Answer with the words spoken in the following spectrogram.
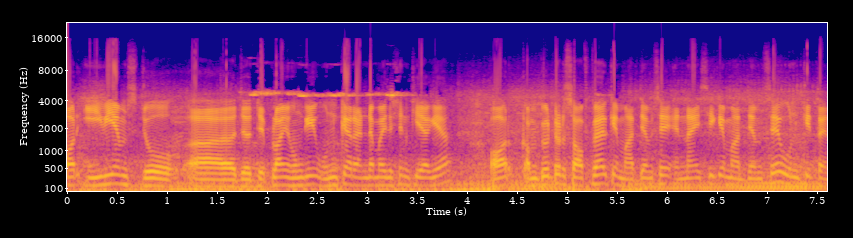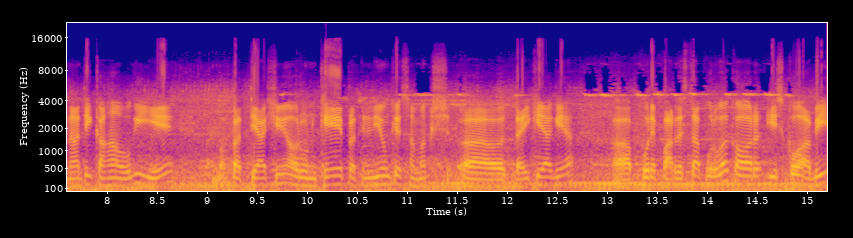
और ईवीएम्स जो अ, जो डिप्लॉय होंगी उनके रैंडमाइजेशन किया गया और कंप्यूटर सॉफ्टवेयर के माध्यम से एनआईसी के माध्यम से उनकी तैनाती कहाँ होगी ये प्रत्याशियों और उनके प्रतिनिधियों के समक्ष तय किया गया। पूरे पारदर्शितापूर्वक और इसको अभी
